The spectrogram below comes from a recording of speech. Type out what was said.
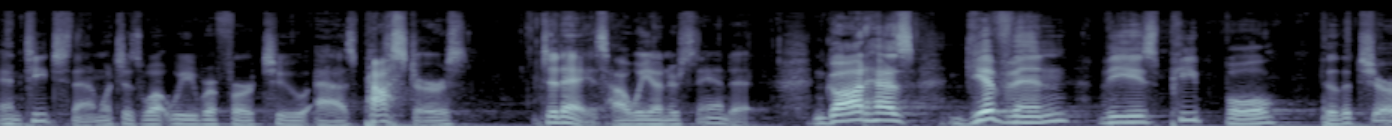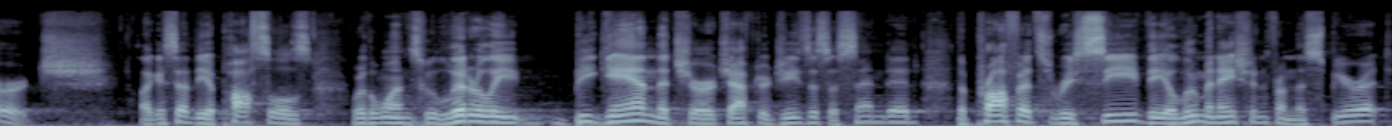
and teach them, which is what we refer to as pastors today, is how we understand it. God has given these people to the church. Like I said, the apostles were the ones who literally began the church after Jesus ascended. The prophets received the illumination from the Spirit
